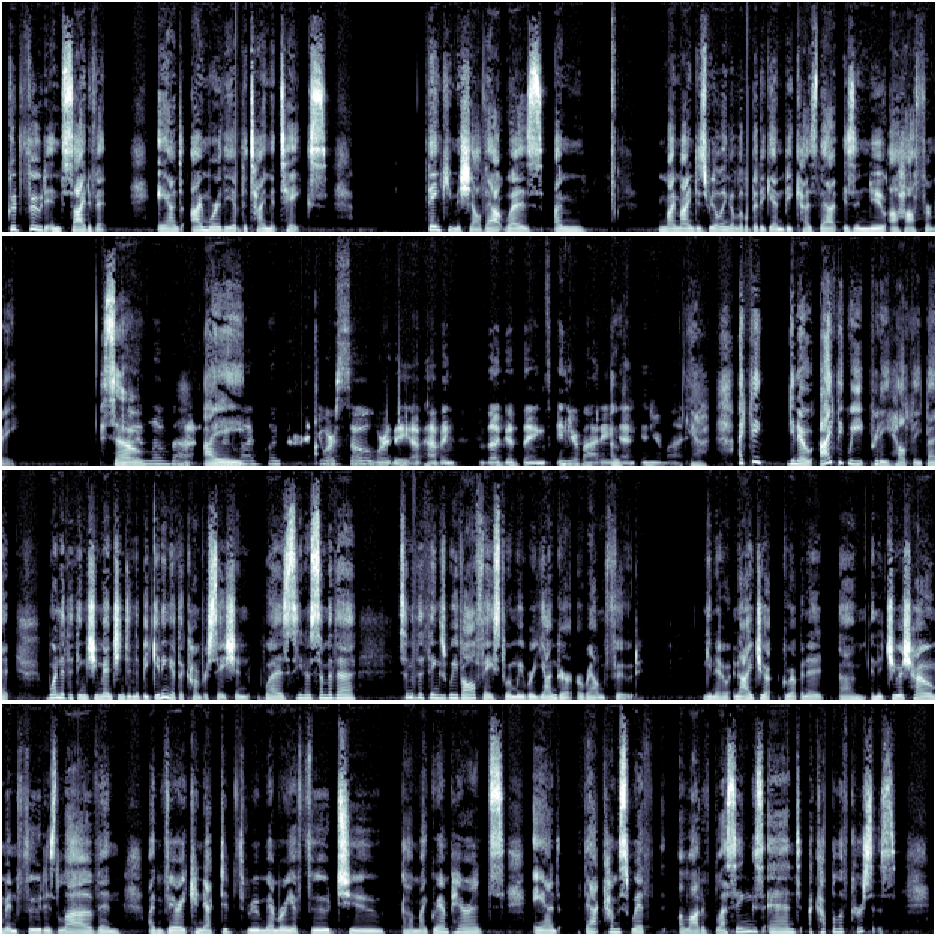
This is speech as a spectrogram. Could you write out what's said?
good food inside of it, and I'm worthy of the time it takes. Thank you, Michelle. That was I'm my mind is reeling a little bit again because that is a new aha for me. So I love that. I. You are so worthy of having the good things in your body oh, and in your mind. Yeah. I think, you know, I think we eat pretty healthy, but one of the things you mentioned in the beginning of the conversation was, you know, some of the some of the things we've all faced when we were younger around food you know, and I grew up in a um, in a Jewish home, and food is love, and I'm very connected through memory of food to uh, my grandparents, and that comes with a lot of blessings and a couple of curses.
